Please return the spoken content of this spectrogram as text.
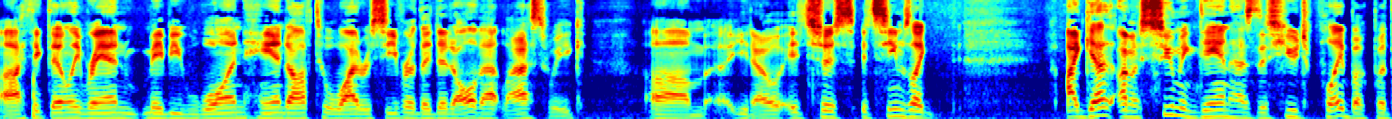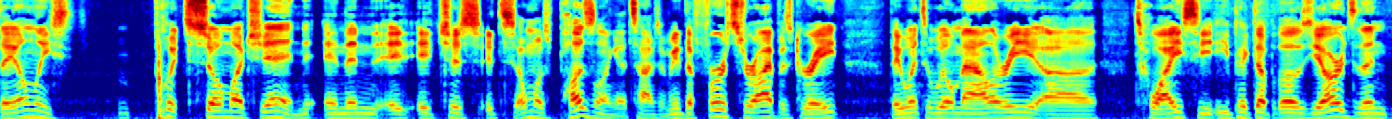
Uh, I think they only ran maybe one handoff to a wide receiver. They did all that last week. Um, you know, it's just it seems like I guess I'm assuming Dan has this huge playbook, but they only put so much in, and then it, it just it's almost puzzling at times. I mean, the first drive was great. They went to Will Mallory uh, twice. He, he picked up those yards. Then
